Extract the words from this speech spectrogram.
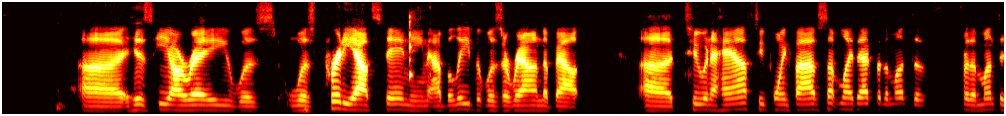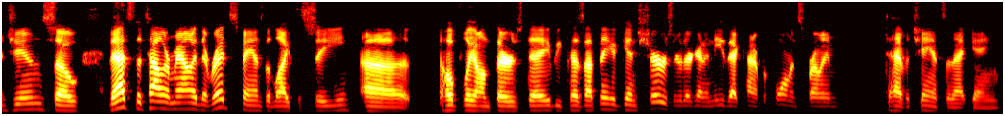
Uh, his ERA was was pretty outstanding. I believe it was around about uh, two and a half, two point five, something like that for the month of for the month of June. So that's the Tyler Mahle that Reds fans would like to see. Uh, hopefully on Thursday, because I think against Scherzer they're going to need that kind of performance from him to have a chance in that game.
